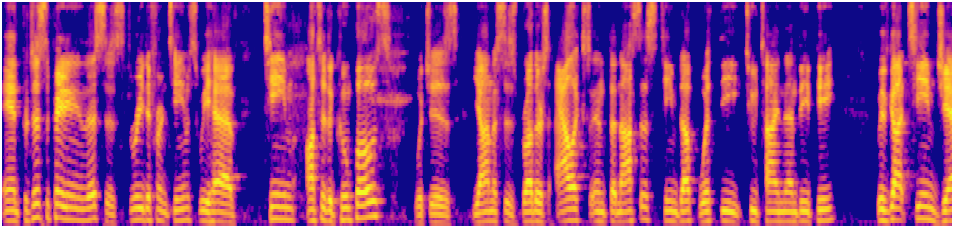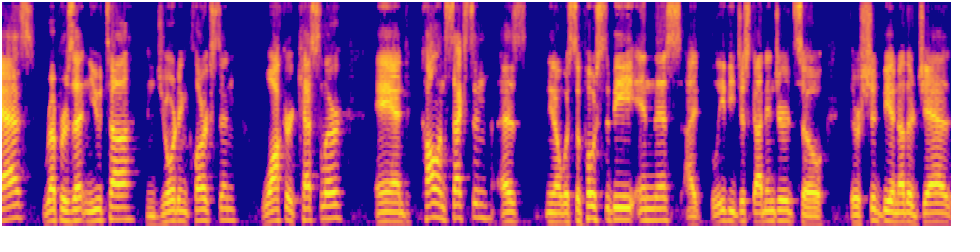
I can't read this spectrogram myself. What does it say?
and participating in this is three different teams. We have Team Antetokounmpo's, which is Giannis's brothers Alex and Thanasis, teamed up with the two-time MVP. We've got Team Jazz representing Utah and Jordan Clarkson Walker Kessler, and Collin Sexton, as you know, was supposed to be in this. I believe he just got injured, so there should be another jazz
